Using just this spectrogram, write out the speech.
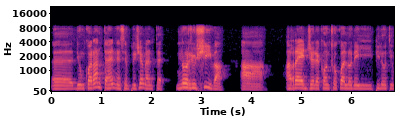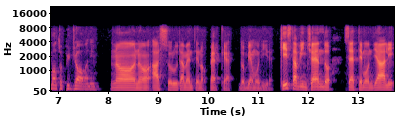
eh, di un quarantenne semplicemente non riusciva a, a reggere contro quello dei piloti molto più giovani. No, no, assolutamente no. Perché? Dobbiamo dire. Chi sta vincendo sette mondiali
